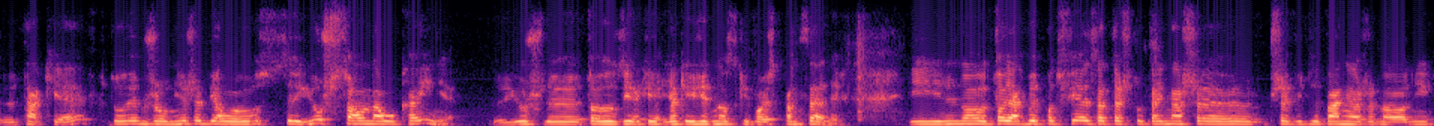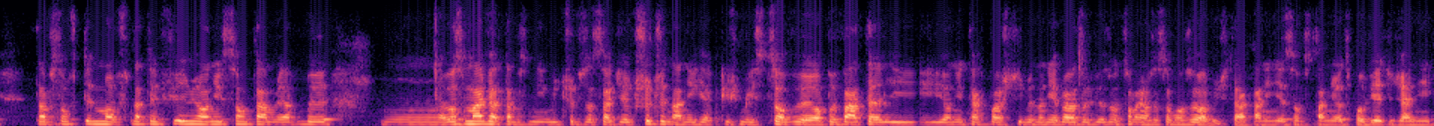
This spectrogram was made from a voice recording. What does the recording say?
y, takie, w którym żołnierze białoruscy już są na Ukrainie. Już y, to z jakiejś jednostki wojsk pancernych. I no, to jakby potwierdza też tutaj nasze przewidywania, że no, oni tam są w tym, na tym filmie, oni są tam jakby rozmawia tam z nimi, czy w zasadzie krzyczy na nich jakiś miejscowy obywatel i, i oni tak właściwie no nie bardzo wiedzą, co mają ze sobą zrobić, tak? Ani nie są w stanie odpowiedzieć, ani,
